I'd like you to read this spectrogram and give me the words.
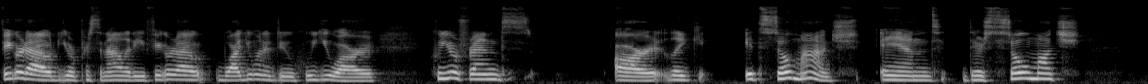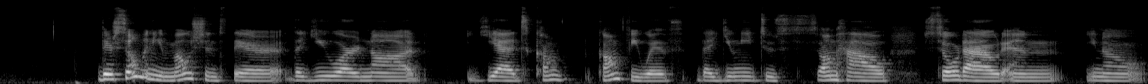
figured out your personality, figured out what you want to do, who you are, who your friends are. Like, it's so much, and there's so much. There's so many emotions there that you are not yet com- comfy with that you need to somehow sort out and you know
